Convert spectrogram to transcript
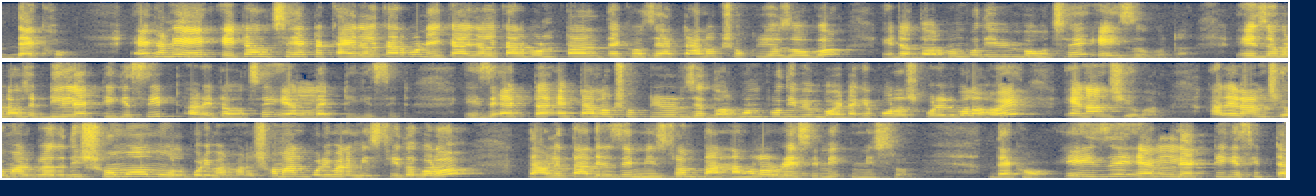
দেখো এখানে এটা হচ্ছে একটা কাইরাল কার্বন এই কাইরাল কার্বনটা দেখো যে একটা আলোক সক্রিয় যৌগ, এটা দর্পণ প্রতিবিম্ব হচ্ছে এই যৌগটা। এই যৌগটা হচ্ছে ডি ল্যাকটিক অ্যাসিড আর এটা হচ্ছে এল ল্যাকটিক অ্যাসিড। এই যে একটা একটা আলোক সক্রিয় যে দর্পণ প্রতিবিম্ব, এটাকে পরস্পরের বলা হয় এনানসিওমার আর এনানসিওমারগুলো যদি সমমূল পরিমাণ মানে সমান পরিমাণে মিশ্রিত করো, তাহলে তাদের যে মিশ্রণ, তার নাম হলো রেসিমিক মিশ্রণ। দেখো, এই যে এল ল্যাকটিক অ্যাসিডটা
